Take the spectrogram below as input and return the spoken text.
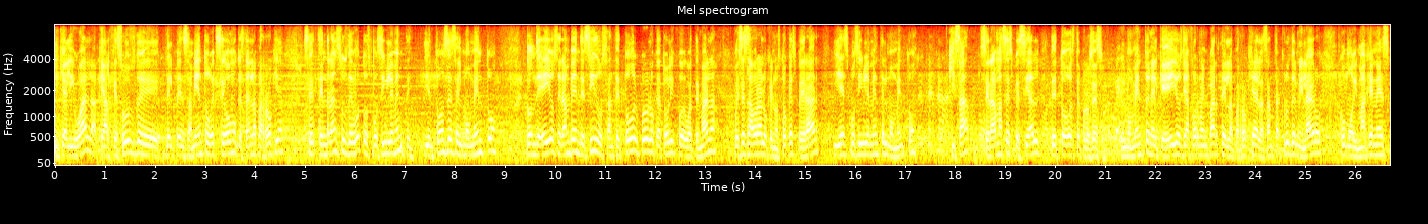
y que al igual que al Jesús del pensamiento ex homo que está en la parroquia, tendrán sus devotos posiblemente. Y entonces el momento donde ellos serán bendecidos ante todo el pueblo católico de Guatemala, pues es ahora lo que nos toca esperar y es posiblemente el momento, quizá será más especial de todo este proceso, el momento en el que ellos ya formen parte de la parroquia de la Santa Cruz del Milagro como imágenes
